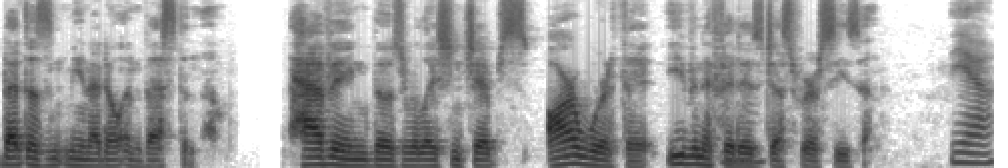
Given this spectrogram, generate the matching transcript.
that doesn't mean I don't invest in them. Having those relationships are worth it, even if it mm-hmm. is just for a season. Yeah.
